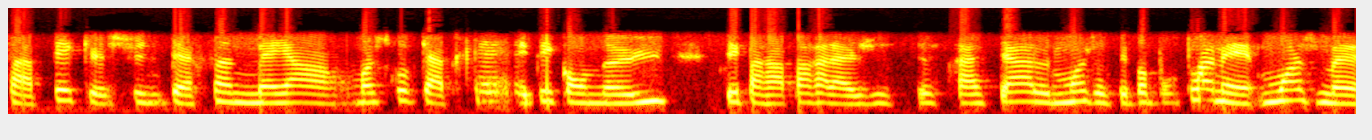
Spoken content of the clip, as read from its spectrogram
ça fait que je suis une personne meilleure. Moi, je trouve qu'après l'été qu'on a eu, c'est par rapport à la justice raciale. Moi, je sais pas pour toi, mais moi, je me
